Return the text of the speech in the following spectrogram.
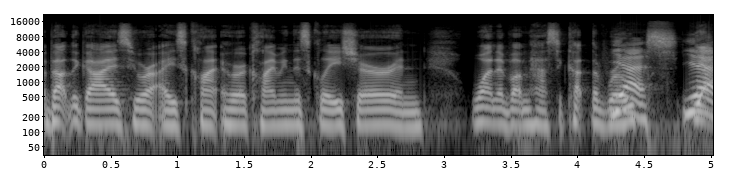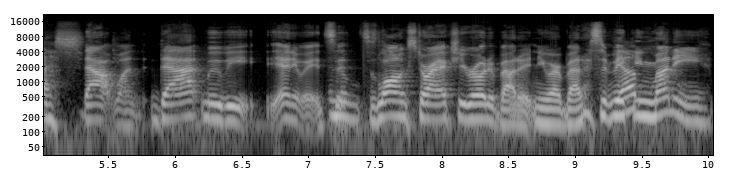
About the guys who are ice cli- who are climbing this glacier, and one of them has to cut the rope. Yes, Yeah, yes. that one. That movie. Anyway, it's, it's a long story. I actually wrote about it, and you are badass at making money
